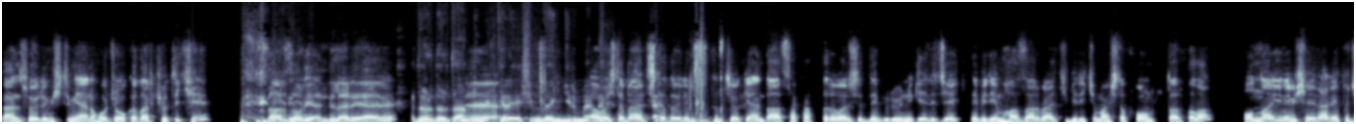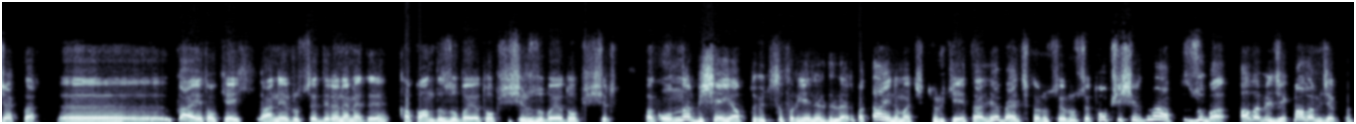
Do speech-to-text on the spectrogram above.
ben söylemiştim yani hoca o kadar kötü ki zar zor yendiler yani. Dur dur tamam Ee, İngiltere'ye şimdiden girme. Ama işte Belçika'da öyle bir sıkıntı yok yani. Daha sakatları var işte De Bruyne gelecek. Ne bileyim Hazar belki bir iki maçta form tutar falan. Onlar yine bir şeyler yapacaklar. Ee, gayet okey. Yani Rusya direnemedi. Kapandı. Zuba'ya top şişir, Zuba'ya top şişir. Bak onlar bir şey yaptı. 3-0 yenildiler. Bak aynı maç. Türkiye, İtalya, Belçika, Rusya. Rusya top şişirdi ne yaptı? Zuba alabilecek mi alamayacak mı?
